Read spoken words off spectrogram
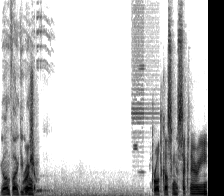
Go on fine, keep Russia. going. Broadcasting a secondary.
